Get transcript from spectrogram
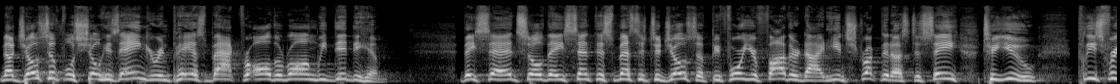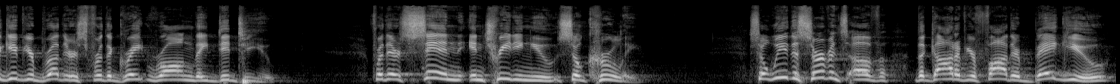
Now Joseph will show his anger and pay us back for all the wrong we did to him. They said, so they sent this message to Joseph Before your father died, he instructed us to say to you, Please forgive your brothers for the great wrong they did to you, for their sin in treating you so cruelly. So we, the servants of the God of your father, beg you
